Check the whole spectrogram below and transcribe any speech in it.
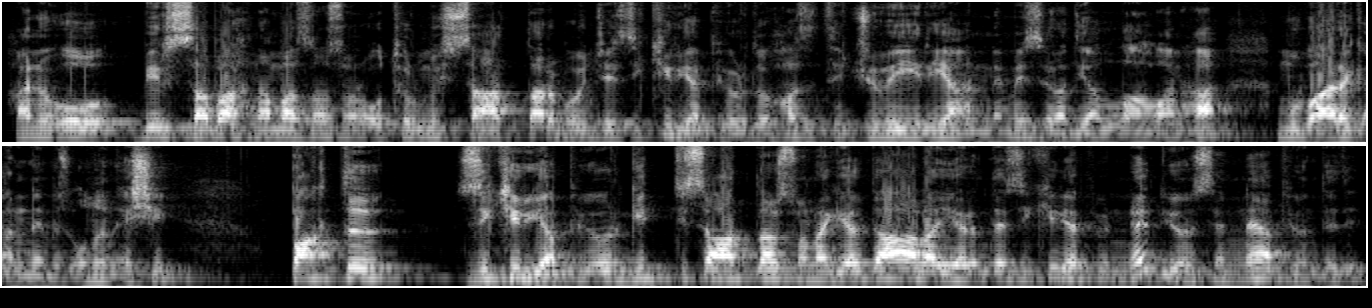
Hani o bir sabah namazdan sonra oturmuş saatler boyunca zikir yapıyordu Hazreti Cüveyriye annemiz radıyallahu anha mübarek annemiz onun eşi. Baktı zikir yapıyor. Gitti saatler sonra geldi hala yerinde zikir yapıyor. Ne diyorsun sen ne yapıyorsun dedi.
